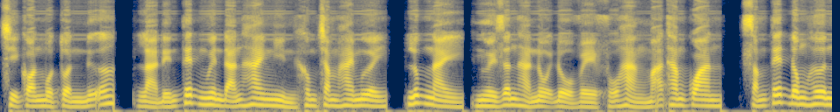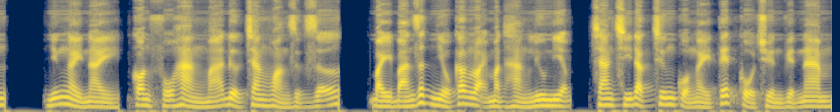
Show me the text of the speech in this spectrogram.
Chỉ còn một tuần nữa, là đến Tết Nguyên đán 2020, lúc này, người dân Hà Nội đổ về phố hàng mã tham quan, sắm Tết đông hơn. Những ngày này, con phố hàng mã được trang hoàng rực rỡ, bày bán rất nhiều các loại mặt hàng lưu niệm, trang trí đặc trưng của ngày Tết cổ truyền Việt Nam.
